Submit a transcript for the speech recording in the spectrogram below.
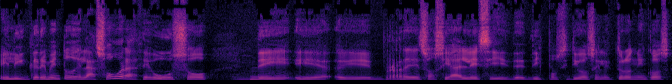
el incremento de las horas de uso de eh, eh, redes sociales y de dispositivos electrónicos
